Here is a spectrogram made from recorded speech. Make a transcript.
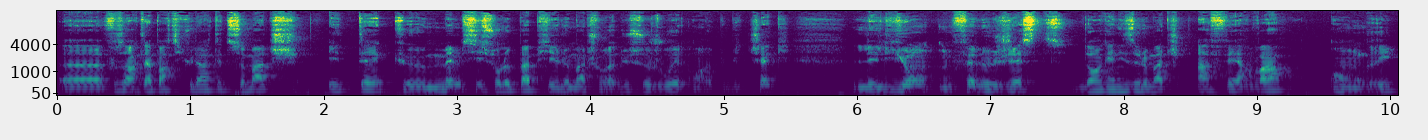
Il euh, faut savoir que la particularité de ce match était que même si sur le papier le match aurait dû se jouer en République tchèque, les Lions ont fait le geste d'organiser le match à Fehervar en Hongrie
